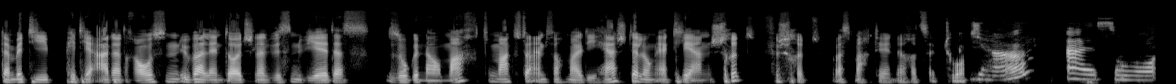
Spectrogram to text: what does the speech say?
damit die PTA da draußen überall in Deutschland wissen, wie ihr das so genau macht, magst du einfach mal die Herstellung erklären, Schritt für Schritt. Was macht ihr in der Rezeptur? Ja, also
